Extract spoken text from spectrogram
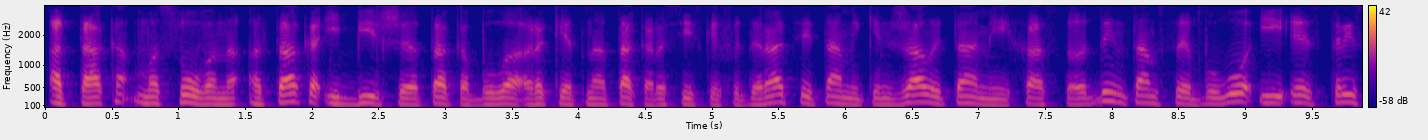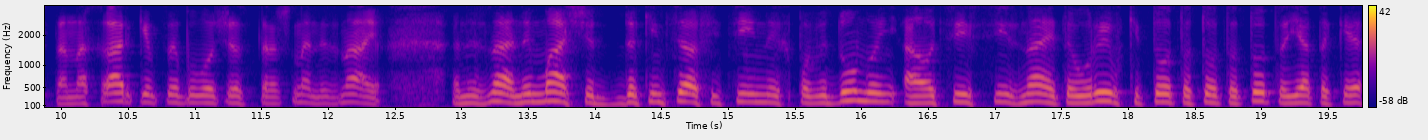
Атака, масована атака, і більше атака була ракетна атака Російської Федерації. Там і кінжали, там і Х-101, там все було. І С-300 на Харків. Це було щось страшне. Не знаю. Не знаю, нема ще до кінця офіційних повідомлень. А оці всі, знаєте, уривки, то-то, то-то, то-то. Я таке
